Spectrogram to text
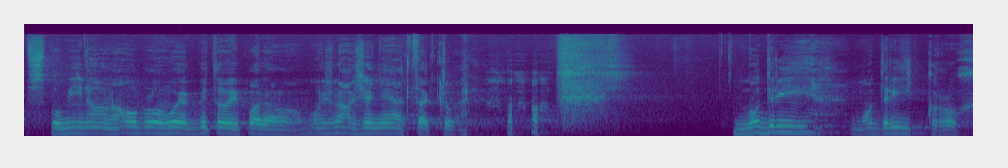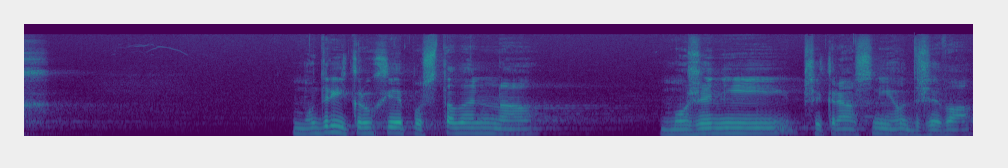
vzpomínal na oblohu, jak by to vypadalo. Možná, že nějak takhle. modrý, modrý kruh. Modrý kruh je postaven na moření překrásného dřeva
